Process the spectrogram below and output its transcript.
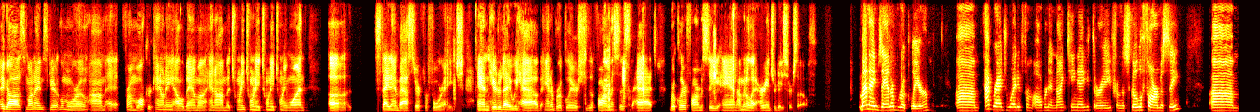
Hey guys, my name is Garrett Lamoro. I'm at, from Walker County, Alabama, and I'm a 2020-2021 uh, state ambassador for 4-H. And here today we have Anna Brooklear. She's a pharmacist at Brooklear Pharmacy, and I'm going to let her introduce herself. My name's Anna Brooklear. Um, I graduated from Auburn in 1983 from the School of Pharmacy. Um,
